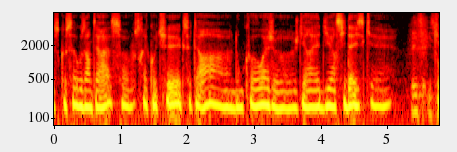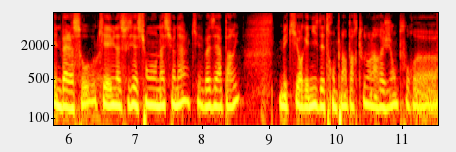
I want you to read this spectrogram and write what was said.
Est-ce que ça vous intéresse? Vous serez coaché, etc. Donc ouais, je, je dirais Diversity Days qui est, qui est une belle asso, Ouais. qui est une association nationale qui est basée à Paris, mais qui organise des tremplins partout dans la région pour, euh,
